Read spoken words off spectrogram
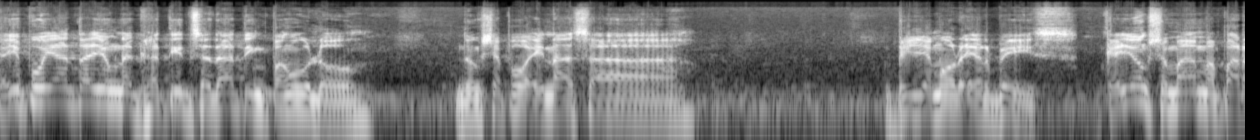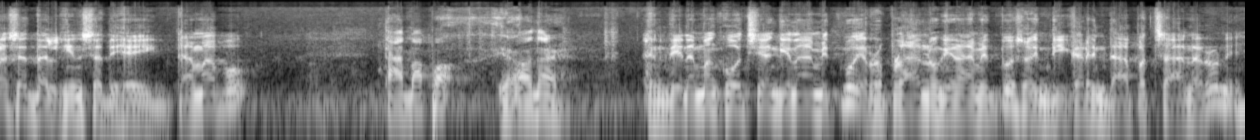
Kayo po yata yung naghatid sa dating Pangulo nung siya po ay nasa Villamor Air Base. Kayong sumama para sa dalhin sa The Hague. Tama po? Tama po, Your Honor. Hindi naman kotse ang ginamit mo, aeroplano ang ginamit mo, so hindi ka rin dapat sana ron eh.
